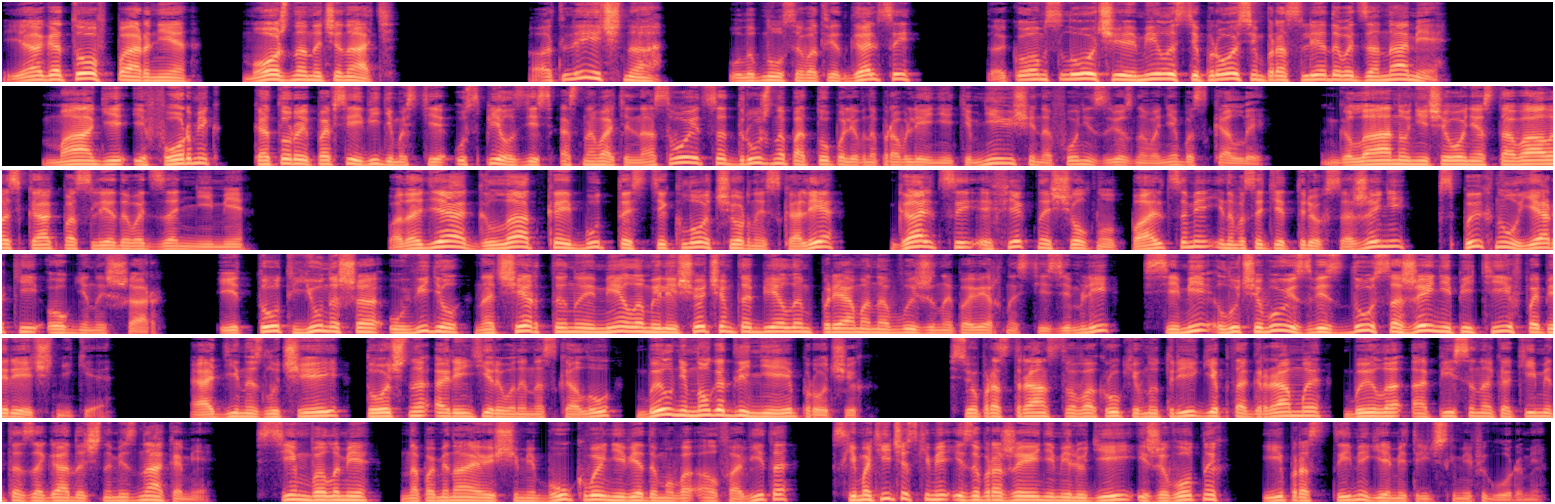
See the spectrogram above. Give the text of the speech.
«Я готов, парни. Можно начинать». «Отлично!» — улыбнулся в ответ Гальций. «В таком случае милости просим проследовать за нами». Маги и Формик который, по всей видимости, успел здесь основательно освоиться, дружно потопали в направлении темнеющей на фоне звездного неба скалы. Глану ничего не оставалось, как последовать за ними. Подойдя к гладкой, будто стекло черной скале, Гальций эффектно щелкнул пальцами, и на высоте трех сажений вспыхнул яркий огненный шар. И тут юноша увидел начертанную мелом или еще чем-то белым прямо на выжженной поверхности земли семи-лучевую звезду сожжений пяти в поперечнике. Один из лучей, точно ориентированный на скалу, был немного длиннее прочих. Все пространство вокруг и внутри гептограммы было описано какими-то загадочными знаками, символами, напоминающими буквы неведомого алфавита, схематическими изображениями людей и животных и простыми геометрическими фигурами.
